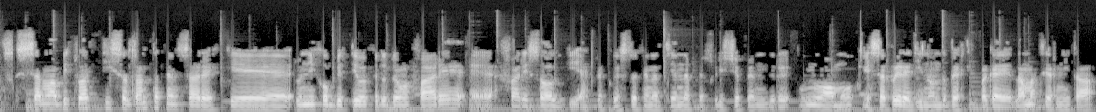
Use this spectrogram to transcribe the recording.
Siamo abituati soltanto a pensare che l'unico obiettivo che dobbiamo fare è fare i soldi. È per questo che un'azienda preferisce prendere un uomo e sapere di non doverti pagare la maternità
